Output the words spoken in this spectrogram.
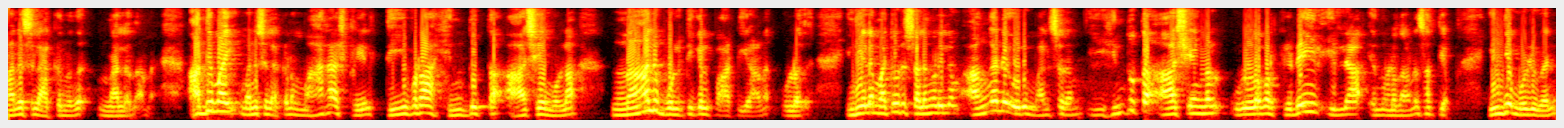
മനസ്സിലാക്കുന്നത് നല്ലതാണ്. ആദ്യമായി മനസ്സിലാക്കണം മഹാരാഷ്ട്രയിൽ തീവ്ര ഹിന്ദുത്വ ആശയമുള്ള നാല് പൊളിറ്റിക്കൽ പാർട്ടിയാണ് ഉള്ളത്. ഇന്ത്യയിലെ മറ്റൊരു സ്ഥലങ്ങളിലും അങ്ങനെ ഒരു മത്സരം ഈ ഹിന്ദുത്വ ആശയങ്ങൾ ഉള്ളവർക്കിടയിൽ ഇല്ല എന്നുള്ളതാണ് സത്യം. ഇന്ത്യ മുഴുവൻ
